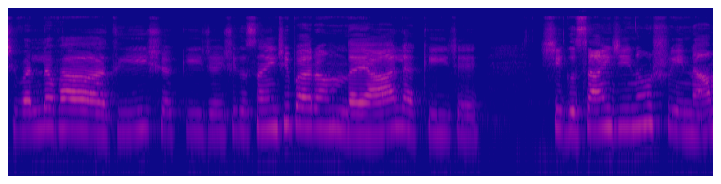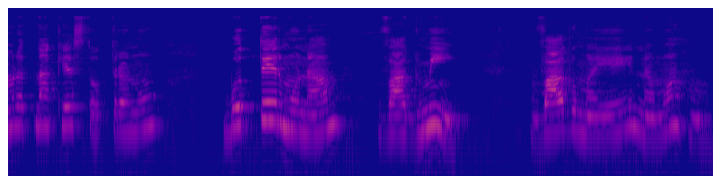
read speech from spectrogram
શ્રી વલ્લભાધીશ કી જય. શ્રી ગુસાઈજી પરમ દયાલ કી જય. શ્રી ગુસાઈજીનું શ્રી નામરત્નાખ્ય સ્તોત્રનું બોતેરમું નામ વાગ્મી, વાગ્મયે નમઃ.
